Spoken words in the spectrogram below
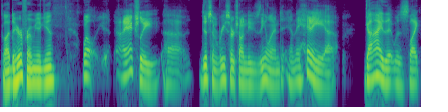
glad to hear from you again. Well, I actually uh, did some research on New Zealand, and they had a uh, guy that was like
